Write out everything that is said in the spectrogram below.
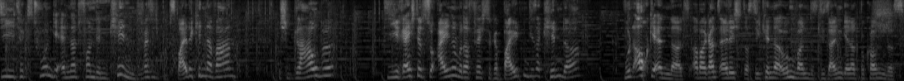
die Texturen geändert von dem Kind. Ich weiß nicht, ob es beide Kinder waren. Ich glaube, die Rechte zu einem oder vielleicht sogar beiden dieser Kinder wurden auch geändert. Aber ganz ehrlich, dass die Kinder irgendwann das Design geändert bekommen, das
